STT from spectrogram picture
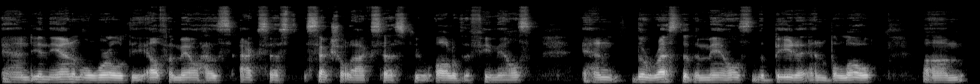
And in the animal world, the alpha male has access, sexual access to all of the females, and the rest of the males, the beta and below, um,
